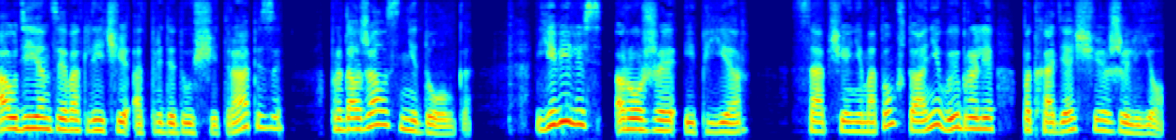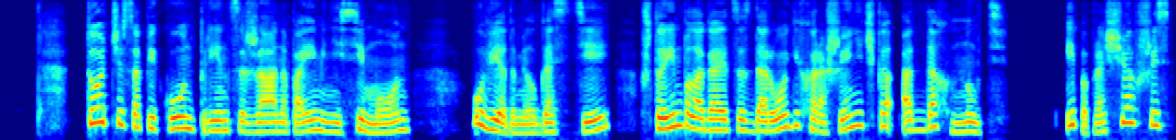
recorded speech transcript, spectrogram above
Аудиенция, в отличие от предыдущей трапезы, продолжалась недолго — явились Роже и Пьер с сообщением о том, что они выбрали подходящее жилье. Тотчас опекун принца Жана по имени Симон уведомил гостей, что им полагается с дороги хорошенечко отдохнуть. И, попрощавшись,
